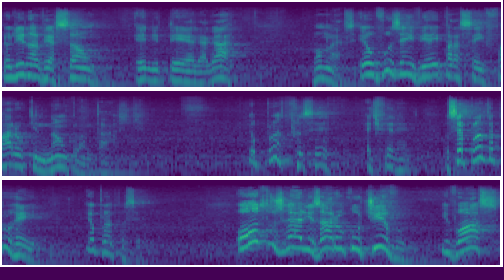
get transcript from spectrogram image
Eu li na versão NTLH, vamos nessa. Eu vos enviei para ceifar o que não plantaste. Eu planto para você, é diferente. Você planta para o rei, eu planto para você. Outros realizaram o cultivo e vós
